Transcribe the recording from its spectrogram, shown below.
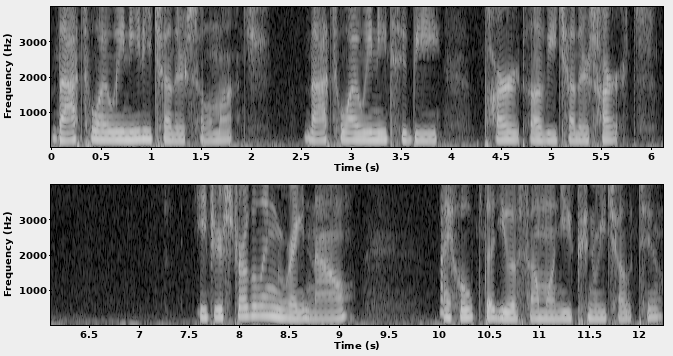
That's why we need each other so much. That's why we need to be part of each other's hearts. If you're struggling right now, I hope that you have someone you can reach out to.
